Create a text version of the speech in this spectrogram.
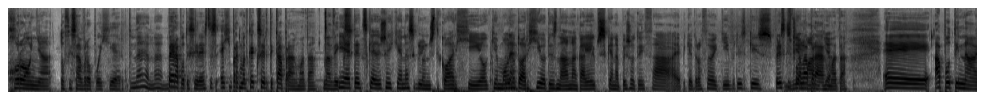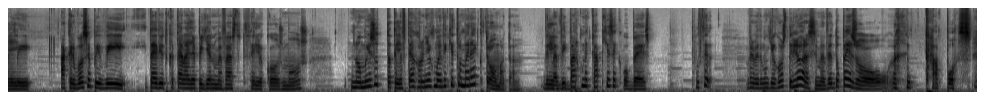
χρόνια το θησαυρό που έχει η ΕΡΤ. Ναι, ναι, ναι. Πέρα από τις σειρές της, έχει πραγματικά εξαιρετικά πράγματα να Η δείξει. ΕΤ έτσι κι αλλιώς έχει και ένα συγκλονιστικό αρχείο και μόνο Ναι. το αρχείο της να ανακαλύψεις και να πεις ότι θα επικεντρωθώ εκεί βρίσκεις, Βρίσκεις πολλά διαμάντια. πράγματα. Ε, από την άλλη, ακριβώς επειδή τα ιδιωτικά κανάλια πηγαίνουν με βάση το τι θέλει ο κόσμος, νομίζω ότι τα τελευταία χρόνια έχουμε δει και τρομερά εκτρώματα. Δηλαδή υπάρχουν κάποιες εκπομπές που δεν... Βρε παιδί μου, και εγώ στην τηλεόραση είμαι, δεν το παίζω κάπως Ναι,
